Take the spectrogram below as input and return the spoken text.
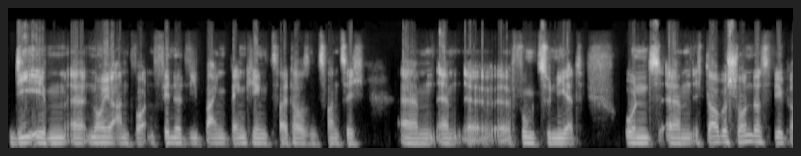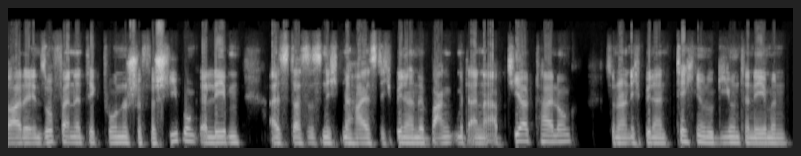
die eben äh, neue Antworten findet, wie Bank Banking 2020 ähm, ähm, äh, funktioniert. Und ähm, ich glaube schon, dass wir gerade insofern eine tektonische Verschiebung erleben, als dass es nicht mehr heißt, ich bin eine Bank mit einer IT-Abteilung, sondern ich bin ein Technologieunternehmen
